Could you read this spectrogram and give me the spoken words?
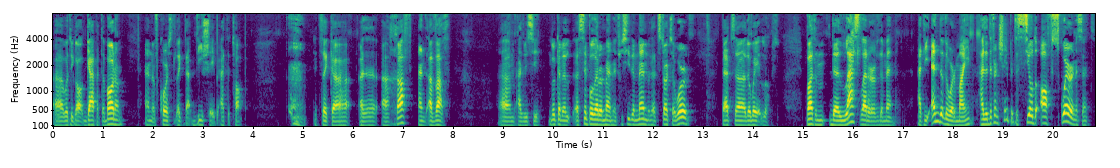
uh, what do you call it, gap at the bottom, and of course like that V shape at the top. it's like a, a, a chaf and a vav, um, as we see. Look at a, a, simple letter mem. If you see the mem that starts a word, that's uh, the way it looks. But the last letter of the mem, at the end of the word mayim, has a different shape. It's a sealed off square in a sense.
